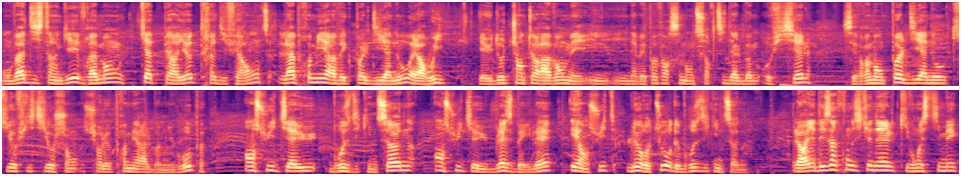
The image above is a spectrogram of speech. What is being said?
on va distinguer vraiment quatre périodes très différentes. La première avec Paul Diano, alors oui, il y a eu d'autres chanteurs avant, mais il, n'avait pas forcément de sortie d'album officiel. C'est vraiment Paul Diano qui officie au chant sur le premier album du groupe. Ensuite, il y a eu Bruce Dickinson, ensuite il y a eu Bless Bailey, et ensuite le retour de Bruce Dickinson. Alors il y a des inconditionnels qui vont estimer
